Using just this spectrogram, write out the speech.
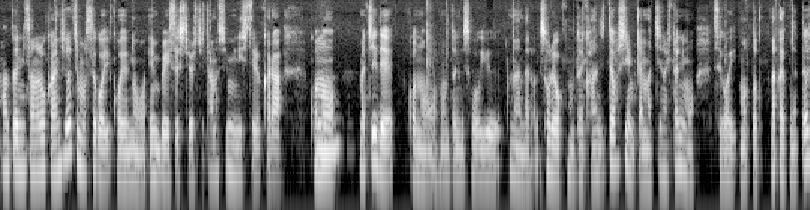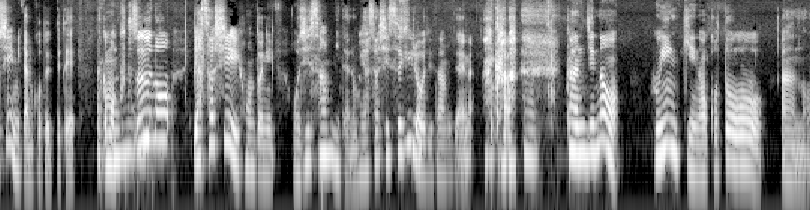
本当にそのローカルの人たちもすごいこういうのをエンベースしてるし楽しみにしてるからこの街でこの本当にそういうなんだろうねそれを本当に感じてほしいみたいな街の人にもすごいもっと仲良くなってほしいみたいなこと言っててなんかもう普通の優しい本当におじさんみたいなもう優しすぎるおじさんみたいななんか感じの雰囲気のことをあの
